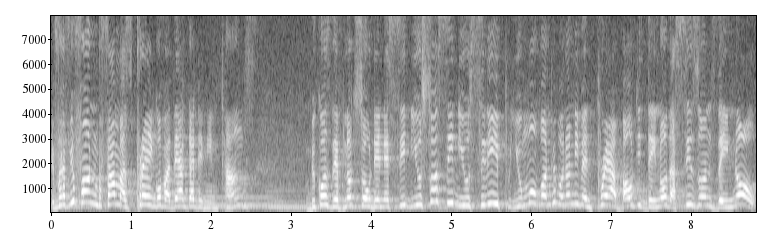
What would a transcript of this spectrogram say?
If have you found farmers praying over their garden in tongues? Because they've not sowed any seed. You sow seed, you sleep, you move on. People don't even pray about it. They know the seasons, they know.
